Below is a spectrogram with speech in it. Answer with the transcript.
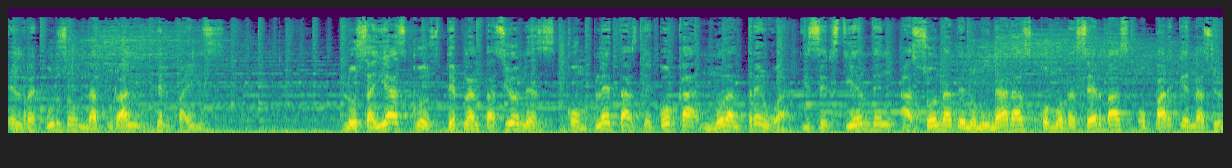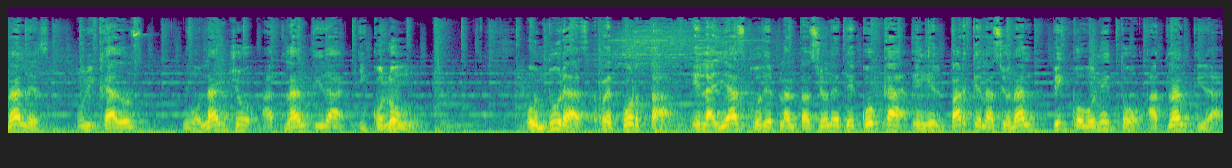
el recurso natural del país. Los hallazgos de plantaciones completas de coca no dan tregua y se extienden a zonas denominadas como reservas o parques nacionales, ubicados Olancho, Atlántida y Colón. Honduras reporta el hallazgo de plantaciones de coca en el Parque Nacional Pico Bonito, Atlántida,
